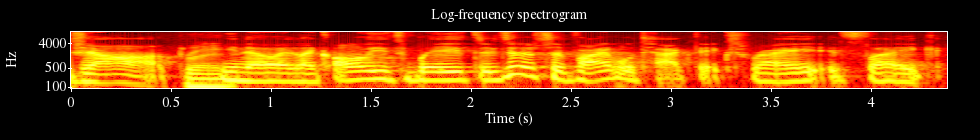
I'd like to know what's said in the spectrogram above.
job. Right. You know, and like all these ways, there's survival tactics, right? It's like,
